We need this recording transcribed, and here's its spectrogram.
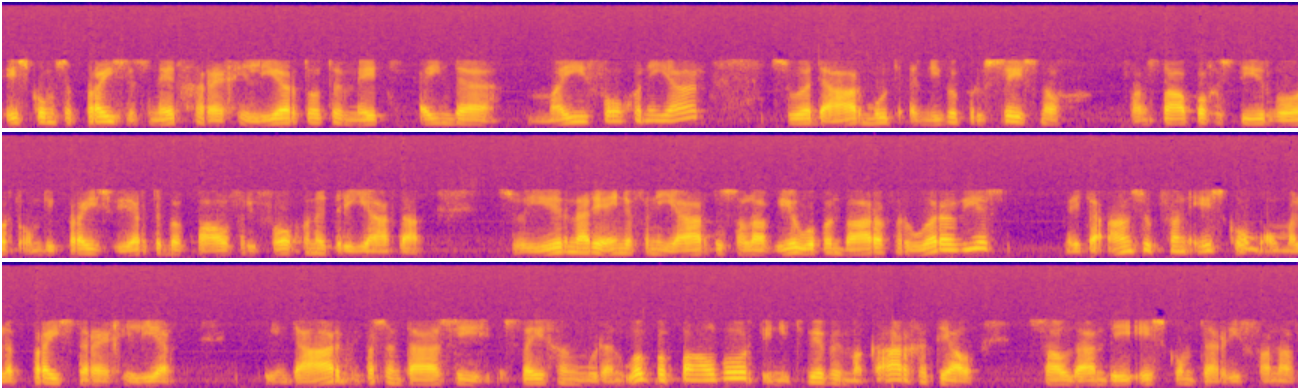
Eskom se prys is net gereguleer tot en met einde Mei volgende jaar. So daar moet 'n nuwe proses nog van stapel gestuur word om die prys weer te bepaal vir die volgende 3 jaar dan. So hier na die einde van die jaar, sal daar weer openbare verhore wees met 'n aansoek van Eskom om hulle prys te reguleer en daardie persentasie stygings moet dan ook bepaal word en die twee bymekaar getel sal dan die Eskom tarief vanaf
